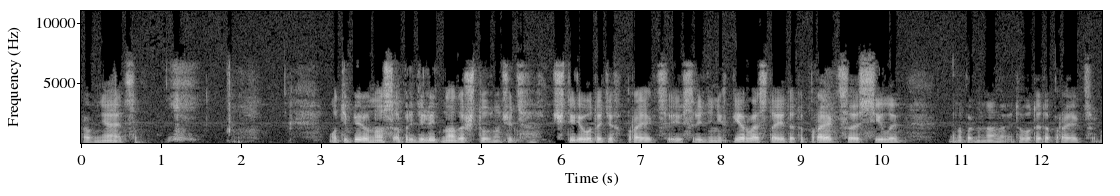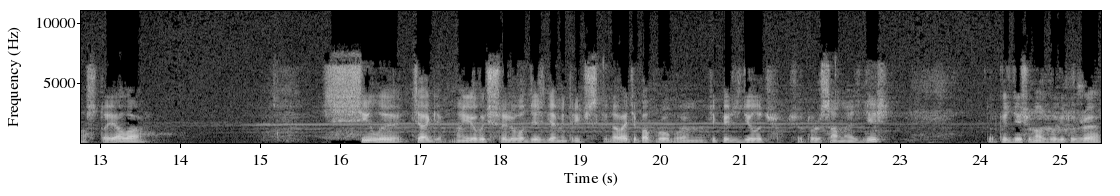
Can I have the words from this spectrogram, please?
равняется. Вот теперь у нас определить надо что. Значит, 4 вот этих проекции. И среди них первая стоит, это проекция силы. Я напоминаю, это вот эта проекция у нас стояла силы тяги. Мы ее вычислили вот здесь геометрически. Давайте попробуем теперь сделать все то же самое здесь. Только здесь у нас будет уже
